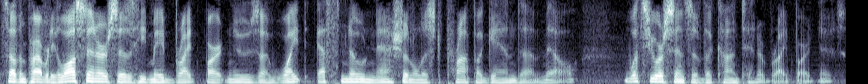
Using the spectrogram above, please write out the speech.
Southern Poverty Law Center says he made Breitbart News a white ethno nationalist propaganda mill. What's your sense of the content of Breitbart News?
